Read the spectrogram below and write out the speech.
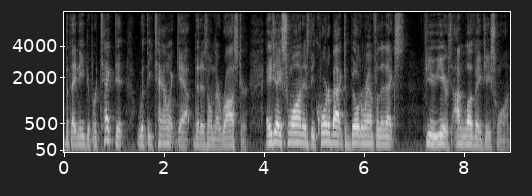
but they need to protect it with the talent gap that is on their roster. AJ Swann is the quarterback to build around for the next few years. I love AJ Swann.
